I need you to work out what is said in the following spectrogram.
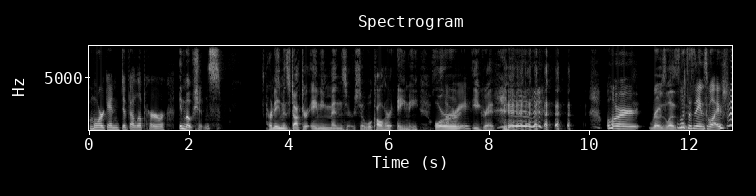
Morgan develop her emotions. Her name is Dr. Amy Menser, so we'll call her Amy or Sorry. Ygritte. Or Rose Leslie. what's his name's wife?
